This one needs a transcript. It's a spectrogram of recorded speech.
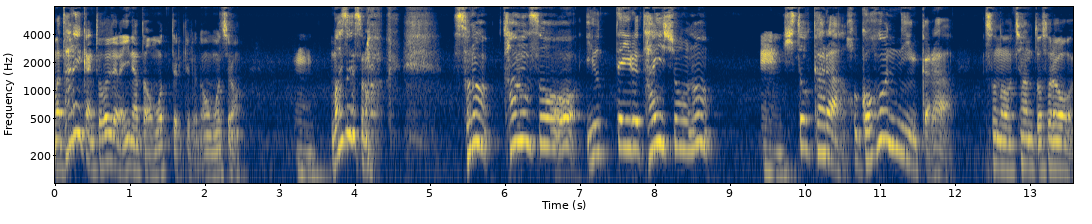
まあ誰かに届いたらいいなとは思ってるけれどももちろんた。うん。まさかそのその感想を言っている対象のうん。人からほご本人からそのちゃんとそれを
